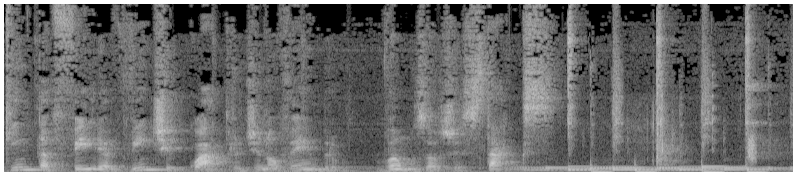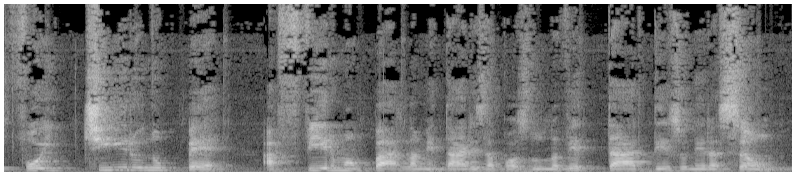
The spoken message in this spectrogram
quinta-feira, 24 de novembro. Vamos aos destaques? Foi tiro no pé, afirmam parlamentares após Lula vetar desoneração.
